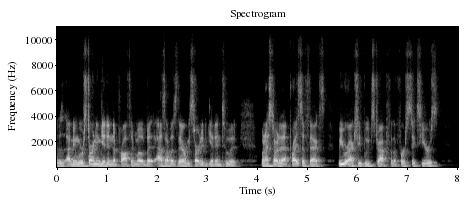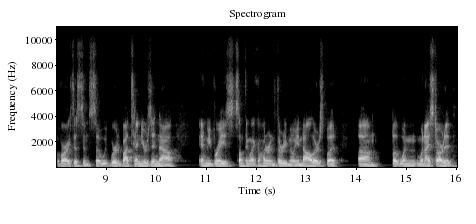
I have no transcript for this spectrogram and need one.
was, i mean we were starting to get into profit mode but as i was there we started to get into it when i started at Pricefx we were actually bootstrapped for the first six years of our existence so we're about 10 years in now and we've raised something like 130 million dollars. But um, but when when I started,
